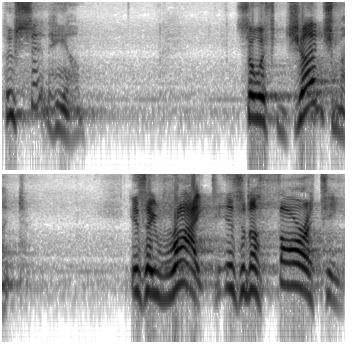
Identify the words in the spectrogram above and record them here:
who sent him. So if judgment is a right, is an authority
